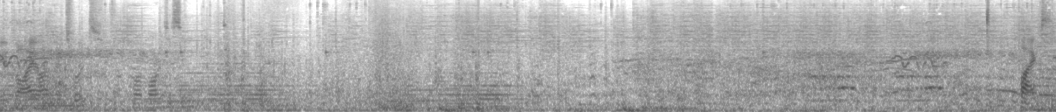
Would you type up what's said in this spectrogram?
you buy 100 food for more TC? Pikes, I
